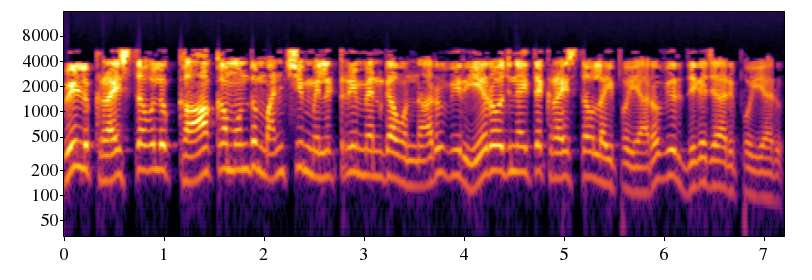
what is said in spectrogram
వీళ్ళు క్రైస్తవులు కాకముందు మంచి మిలిటరీ మెన్గా ఉన్నారు. వీరు ఏ రోజునైతే క్రైస్తవులు అయిపోయారో వీరు దిగజారిపోయారు.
